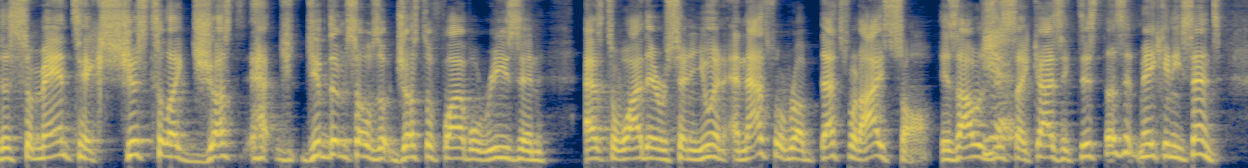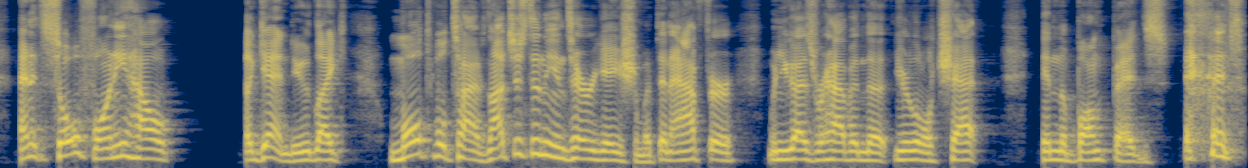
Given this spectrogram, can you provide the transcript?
the semantics just to like just ha- give themselves a justifiable reason as to why they were sending you in. And that's what rub, that's what I saw is I was just like, guys, like this doesn't make any sense. And it's so funny how, again, dude, like multiple times, not just in the interrogation, but then after when you guys were having the your little chat in the bunk beds. And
